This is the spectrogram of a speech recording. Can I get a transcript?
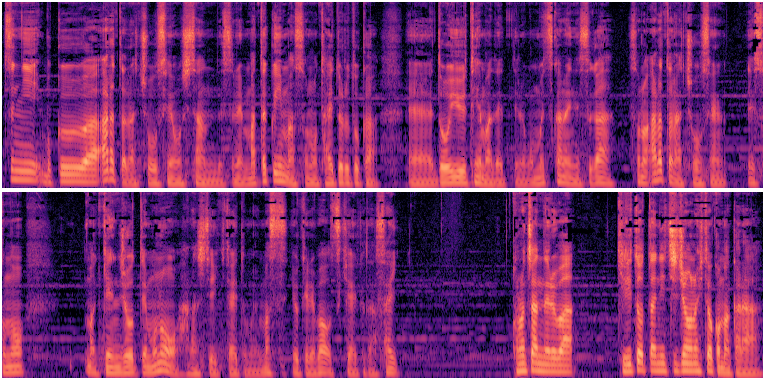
末に僕は新たな挑戦をしたんですね。全く今そのタイトルとか、えー、どういうテーマでっていうのが思いつかないんですがその新たな挑戦。でそのまあ、現状っていうものを話していきたいと思います。よければお付き合いください。このチャンネルは切り取った日常の一コマから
